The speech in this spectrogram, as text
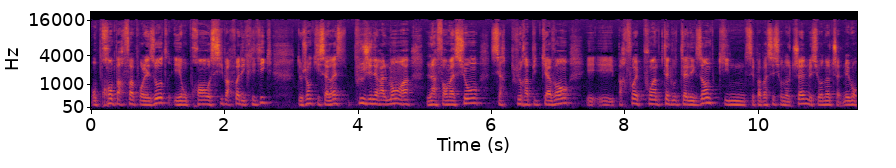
on prend parfois pour les autres et on prend aussi parfois des critiques de gens qui s'adressent plus généralement à l'information, certes plus rapide qu'avant, et, parfois ils pointent tel ou tel exemple qui ne s'est pas passé sur notre chaîne, mais sur notre chaîne. Mais bon,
